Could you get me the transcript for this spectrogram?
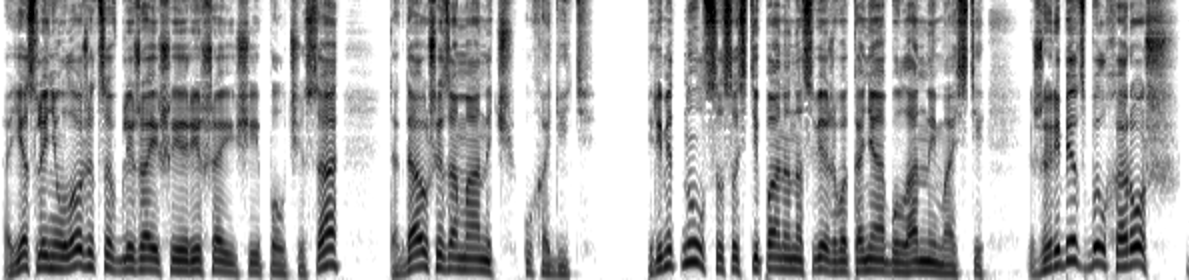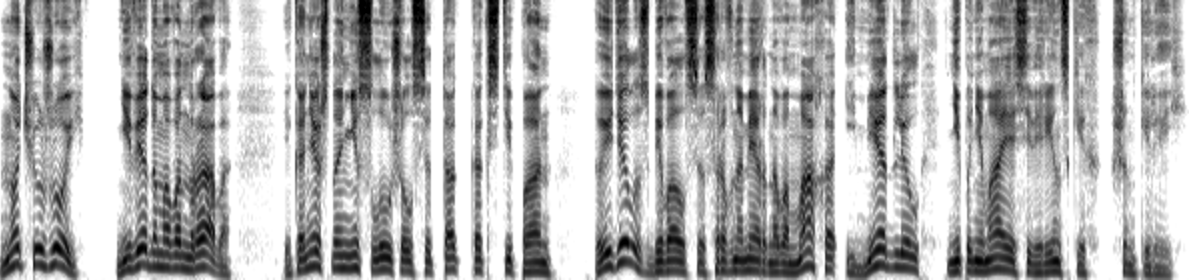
а если не уложится в ближайшие решающие полчаса, тогда уж и за Маныч уходить переметнулся со Степана на свежего коня буланной масти. Жеребец был хорош, но чужой, неведомого нрава, и, конечно, не слушался так, как Степан, то и дело сбивался с равномерного маха и медлил, не понимая северинских шинкелей.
